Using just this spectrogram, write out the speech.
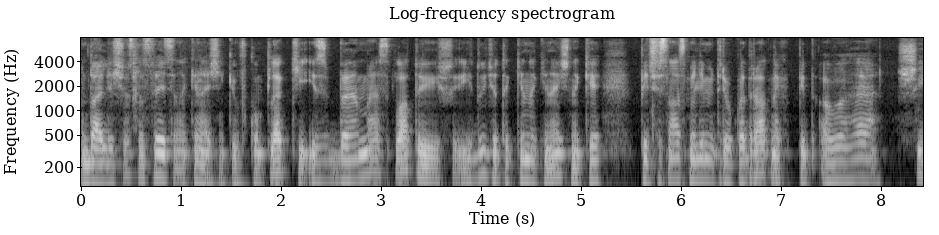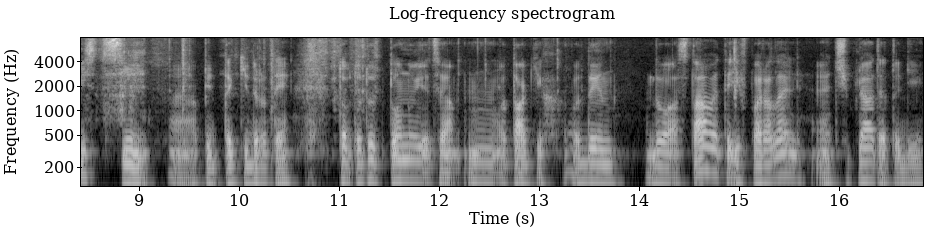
Далі, що стосується накінечників, в комплекті із БМС платою йдуть отакі накінечники під 16 мм квадратних під АВГ 6-7 е, під такі дроти. Тобто тут планується отак їх один-два ставити і в паралель е, чіпляти тоді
